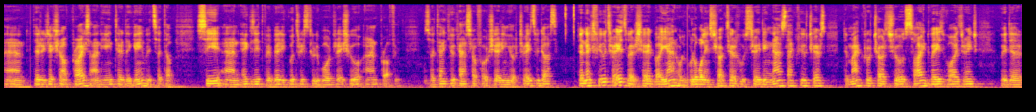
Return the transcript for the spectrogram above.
and the rejection of price and he entered again with setup C and exit with very good risk to reward ratio and profit. So thank you Castro for sharing your trades with us. The next few trades were shared by Jan, our global instructor who's trading NASDAQ futures. The macro chart shows sideways wide range with a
